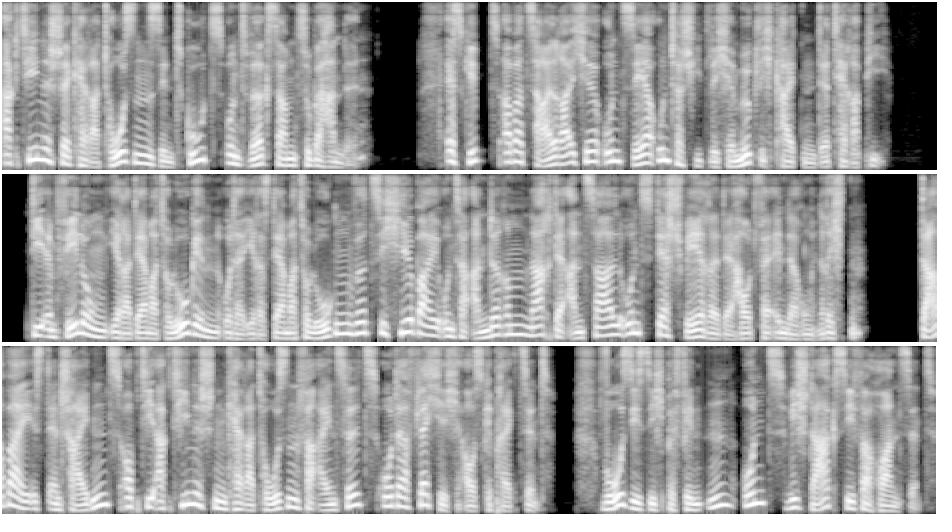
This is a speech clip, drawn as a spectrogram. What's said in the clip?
Aktinische Keratosen sind gut und wirksam zu behandeln. Es gibt aber zahlreiche und sehr unterschiedliche Möglichkeiten der Therapie. Die Empfehlung Ihrer Dermatologin oder Ihres Dermatologen wird sich hierbei unter anderem nach der Anzahl und der Schwere der Hautveränderungen richten. Dabei ist entscheidend, ob die aktinischen Keratosen vereinzelt oder flächig ausgeprägt sind, wo sie sich befinden und wie stark sie verhornt sind.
